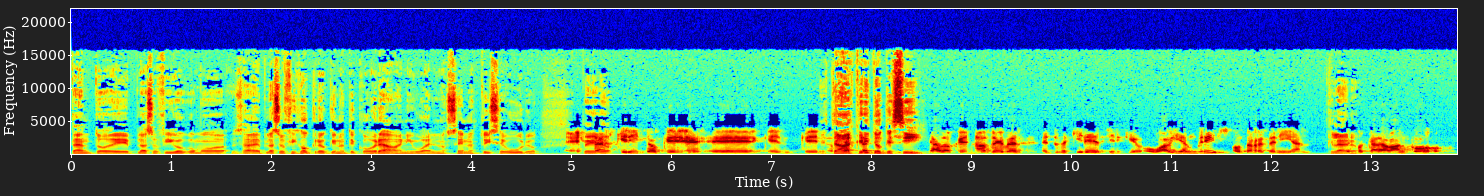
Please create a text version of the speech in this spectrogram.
tanto de plazo fijo como, o sea, de plazo fijo creo que no te cobraban igual, no sé, no estoy seguro. Está escrito que, eh, que, estaba escrito que sí. Que no deben, entonces quiere decir que o había un gris o te retenían. Claro. Después cada banco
